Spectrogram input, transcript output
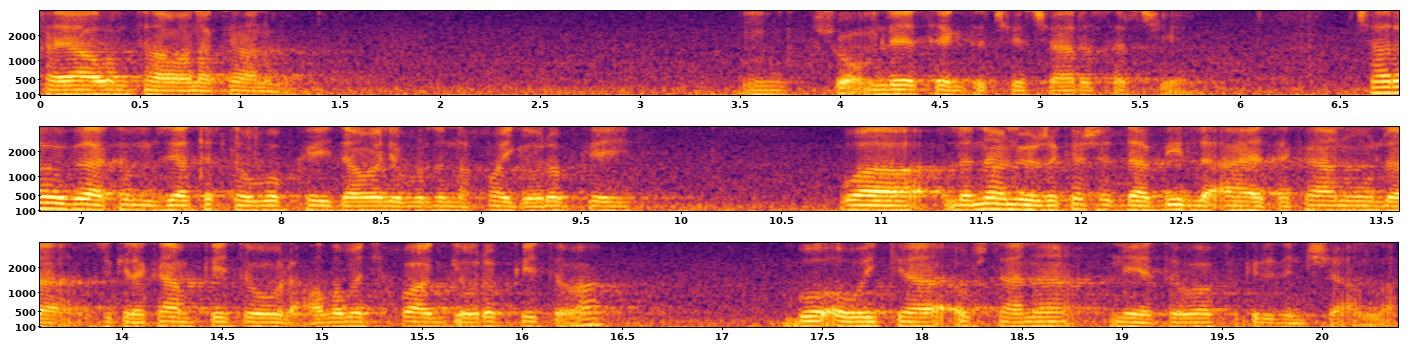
خەیاڵم تاوانەکانم خشوعم لێ تێک دەچێ چارەسەر چییە چارەوەی براکەم زیاتر تەوبە بکەی داوای لێبوردن لەخوای گەورە بکەی و لە ناو نوێژەکەشتدا بیر لە ئاەتەکان و لە زیکرەکان بکەیتەوە لە عڵەمەتی خوا گەورە بکەیتەوە بۆ ئەوەی کە ئەو شتانە نێتەوە فکرت انشاءاللە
